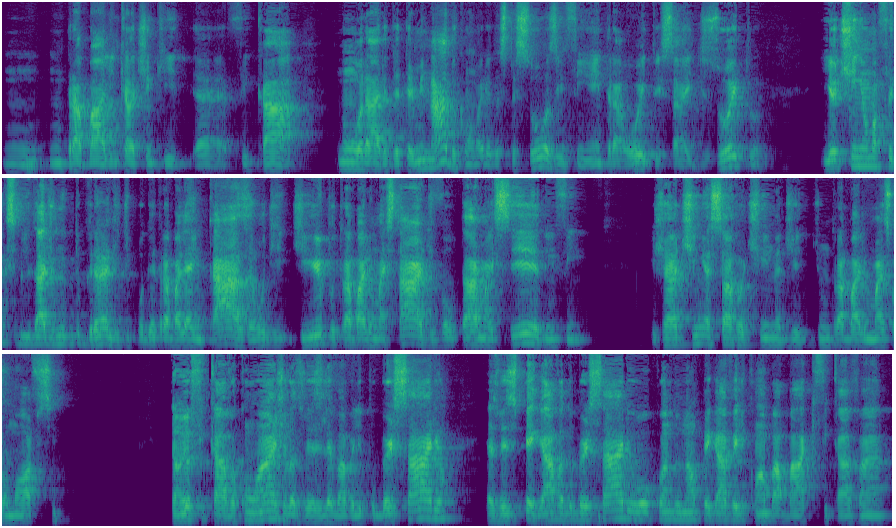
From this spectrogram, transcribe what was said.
um, um trabalho em que ela tinha que é, ficar num horário determinado, como a maioria das pessoas, enfim, entra 8 e sai 18, e eu tinha uma flexibilidade muito grande de poder trabalhar em casa ou de, de ir para o trabalho mais tarde, voltar mais cedo, enfim. Já tinha essa rotina de, de um trabalho mais home office. Então eu ficava com o Ângelo, às vezes levava ele para o berçário, às vezes pegava do berçário ou quando não pegava ele com a babá que ficava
